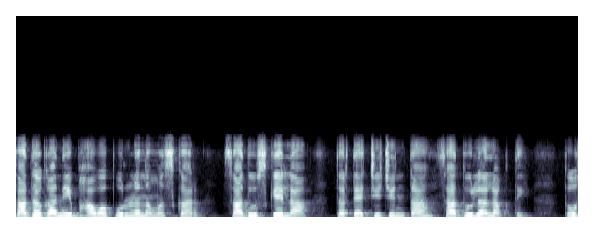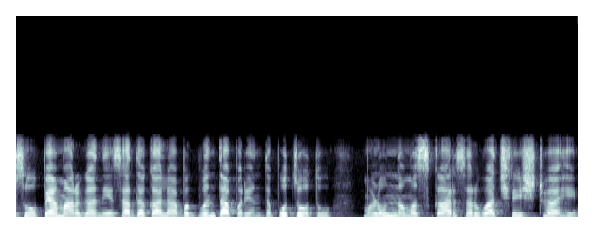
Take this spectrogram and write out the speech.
साधकाने भावपूर्ण नमस्कार साधूस केला तर त्याची चिंता साधूला लागते. तो सोप्या मार्गाने साधकाला भगवंतापर्यंत पोचवतो. म्हणून नमस्कार सर्वात श्रेष्ठ आहे.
